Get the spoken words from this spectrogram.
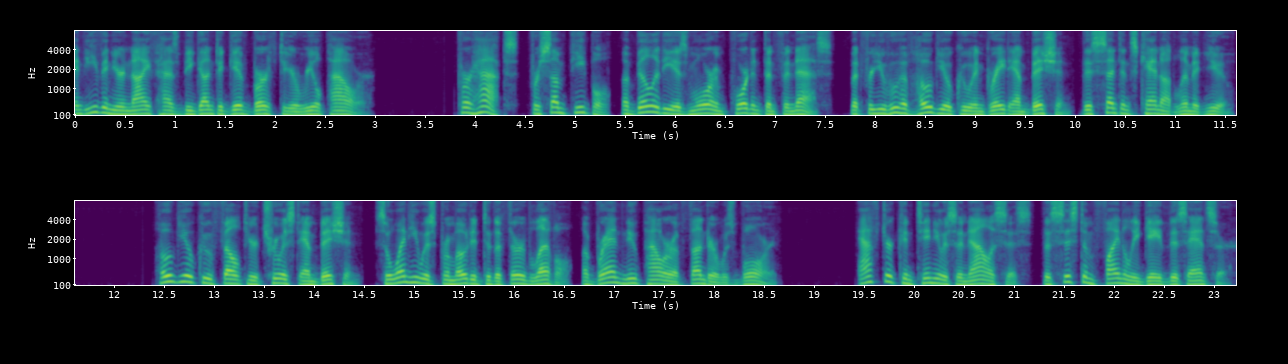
and even your knife has begun to give birth to your real power. Perhaps, for some people, ability is more important than finesse, but for you who have Hogyoku and great ambition, this sentence cannot limit you. Hogyoku felt your truest ambition, so when he was promoted to the third level, a brand new power of thunder was born. After continuous analysis, the system finally gave this answer.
